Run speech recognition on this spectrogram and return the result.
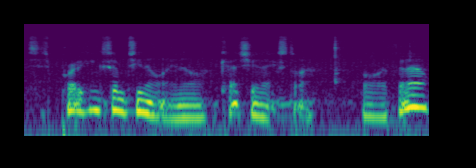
this is Predaking79. I'll catch you next time. Bye for now.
